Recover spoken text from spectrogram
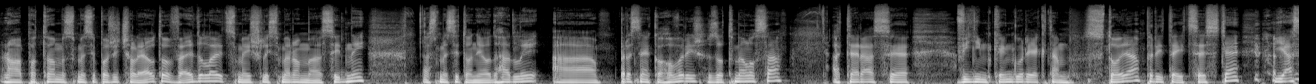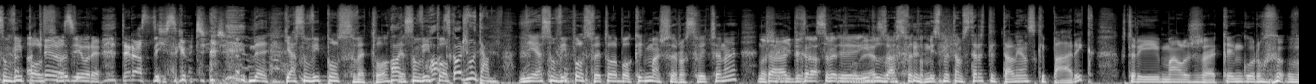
No a potom sme si požičali auto v Adelaide, sme išli smerom eh, Sydney a sme si to neodhadli a presne ako hovoríš, zotmelo sa a teraz je, vidím kengury, jak tam stoja pri tej ceste. Ja som vypol teraz, svetlo. teraz ty skočíš. ne, ja som vypol svetlo. Hoď, ja som vypol... Ho, skoč mu tam. Nie, ja som vypol svetlo, lebo keď máš rozsvietené, no, tak idú za svetlo. E, idú za svetlo. My sme tam stretli talianský párik, ktorý mal, že kenguru v,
